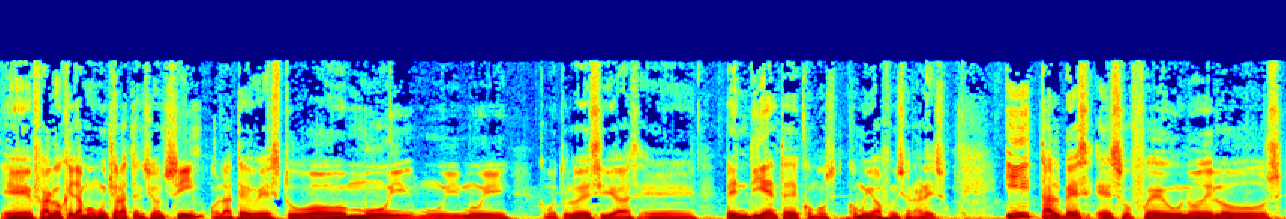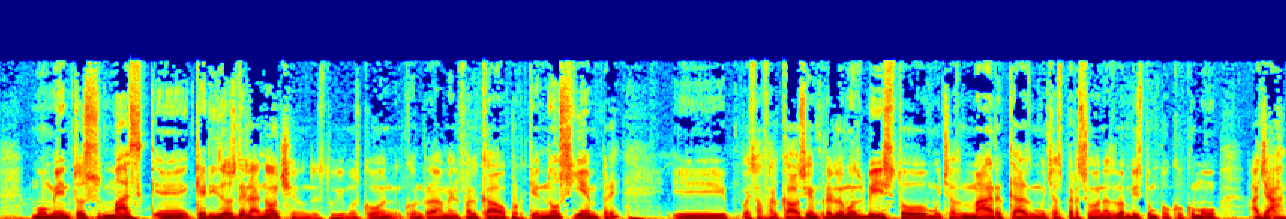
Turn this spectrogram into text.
Eh, fue algo que llamó mucho la atención, sí, Hola TV estuvo muy, muy, muy, como tú lo decías, eh, pendiente de cómo, cómo iba a funcionar eso. Y tal vez eso fue uno de los momentos más eh, queridos de la noche, donde estuvimos con, con Radamel Falcao, porque no siempre y pues a Falcao siempre lo hemos visto, muchas marcas, muchas personas lo han visto un poco como allá,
